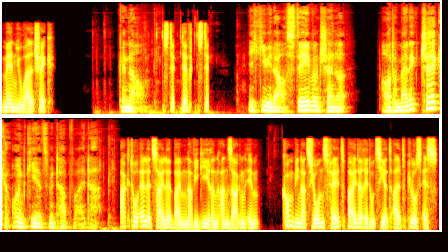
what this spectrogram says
Manual Check. Genau. Step Dev Step. Ich gehe wieder auf Stable Channel Automatic Check und gehe jetzt mit Tab weiter. Aktuelle Zeile beim Navigieren Ansagen im Kombinationsfeld beide reduziert Alt plus S.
